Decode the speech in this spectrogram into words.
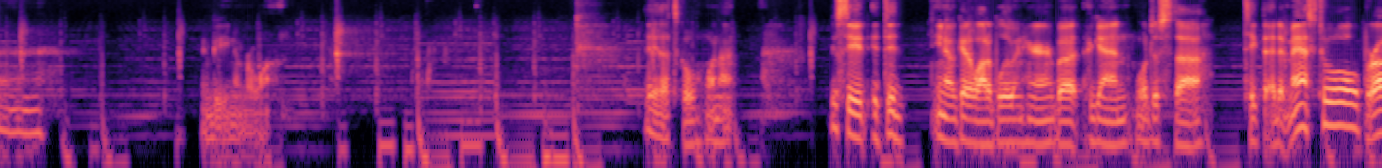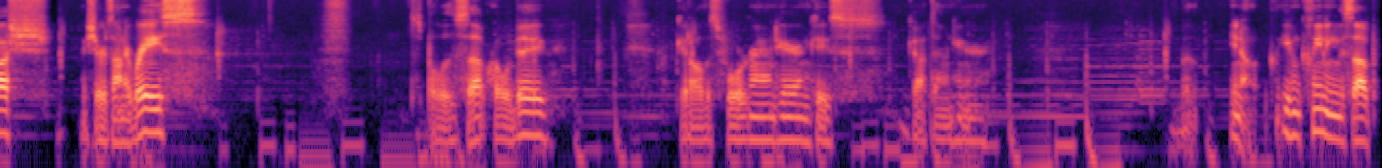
Uh, maybe number one. Hey, that's cool. Why not? You'll see it, it did, you know, get a lot of blue in here, but again, we'll just uh, take the edit mask tool, brush, make sure it's on erase. Just blow this up really big. Get all this foreground here in case got down here. But, you know, even cleaning this up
